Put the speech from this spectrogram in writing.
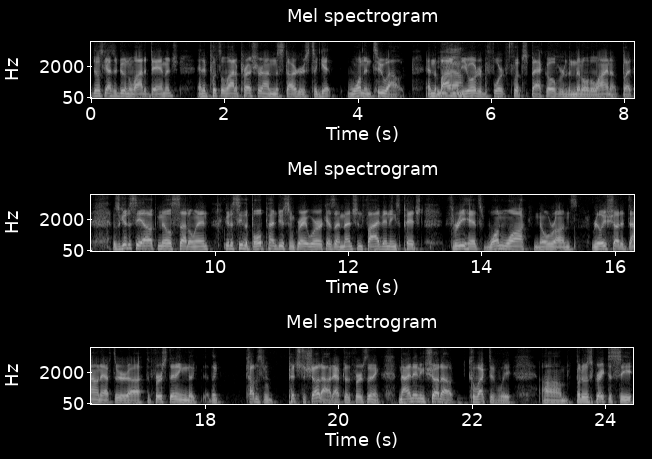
those guys are doing a lot of damage and it puts a lot of pressure on the starters to get one and two out and the bottom of the order before it flips back over to the middle of the lineup. But it was good to see Alec Mills settle in. Good to see the bullpen do some great work. As I mentioned, five innings pitched, three hits, one walk, no runs. Really shut it down after uh, the first inning. The the Cubs were pitched a shutout after the first inning, nine inning shutout collectively. Um, but it was great to see.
